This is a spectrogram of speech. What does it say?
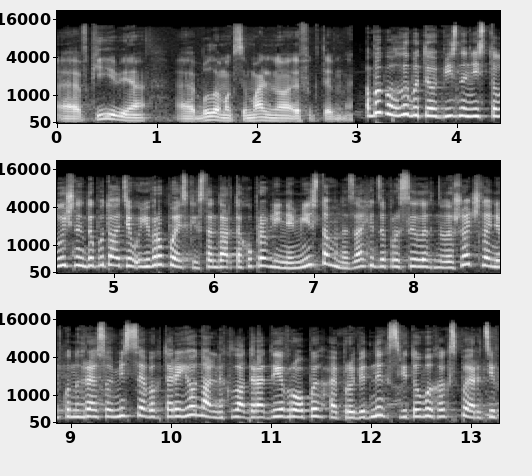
в Києві, була максимально ефективною. Поглибити обізнаність столичних депутатів у європейських стандартах управління містом, на захід запросили не лише членів Конгресу місцевих та регіональних влад Ради Європи, а й провідних світових експертів.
